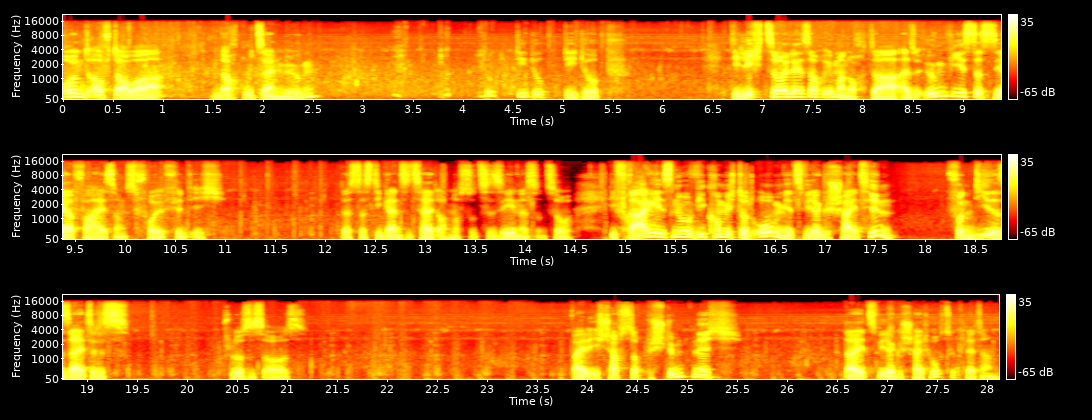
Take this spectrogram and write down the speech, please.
und auf Dauer noch gut sein mögen. Dupdi-dupdi-dup. Die Lichtsäule ist auch immer noch da. Also irgendwie ist das sehr verheißungsvoll, finde ich. Dass das die ganze Zeit auch noch so zu sehen ist und so. Die Frage ist nur, wie komme ich dort oben jetzt wieder gescheit hin? Von dieser Seite des Flusses aus. Weil ich schaff's doch bestimmt nicht, da jetzt wieder gescheit hochzuklettern.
